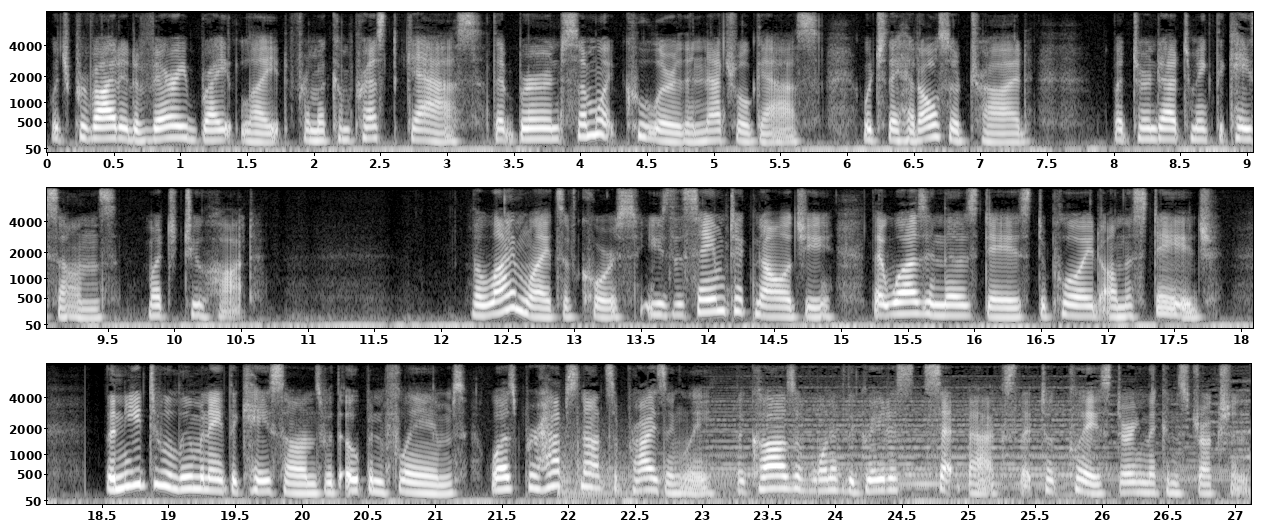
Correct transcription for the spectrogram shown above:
which provided a very bright light from a compressed gas that burned somewhat cooler than natural gas, which they had also tried, but turned out to make the caissons much too hot. The limelights, of course, used the same technology that was in those days deployed on the stage. The need to illuminate the caissons with open flames was, perhaps not surprisingly, the cause of one of the greatest setbacks that took place during the construction.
